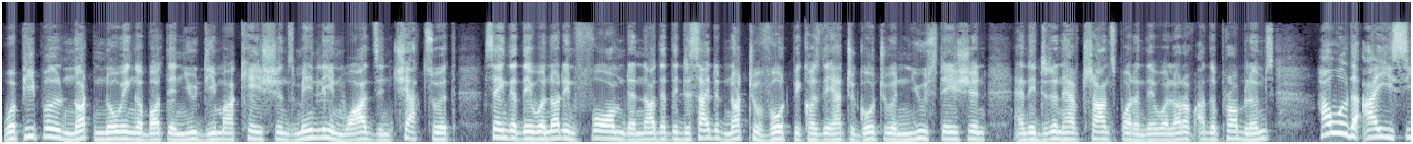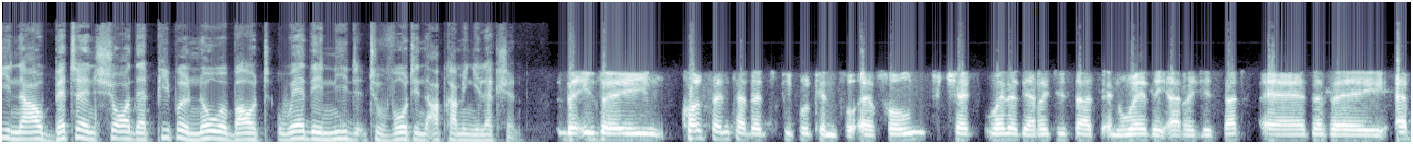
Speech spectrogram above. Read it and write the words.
were people not knowing about their new demarcations, mainly in wards in Chatsworth, saying that they were not informed and now that they decided not to vote because they had to go to a new station and they didn't have transport and there were a lot of other problems. How will the IEC now better ensure that people know about where they need to vote in the upcoming election? There is a call center that people can uh, phone to check whether they are registered and where they are registered. Uh, there's a app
